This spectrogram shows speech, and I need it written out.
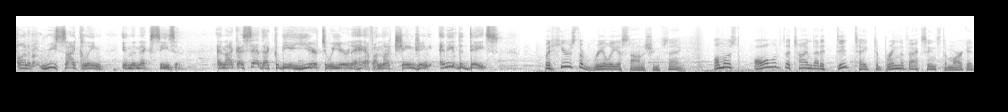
on recycling in the next season. And like I said, that could be a year to a year and a half. I'm not changing any of the dates. But here's the really astonishing thing almost all of the time that it did take to bring the vaccines to market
